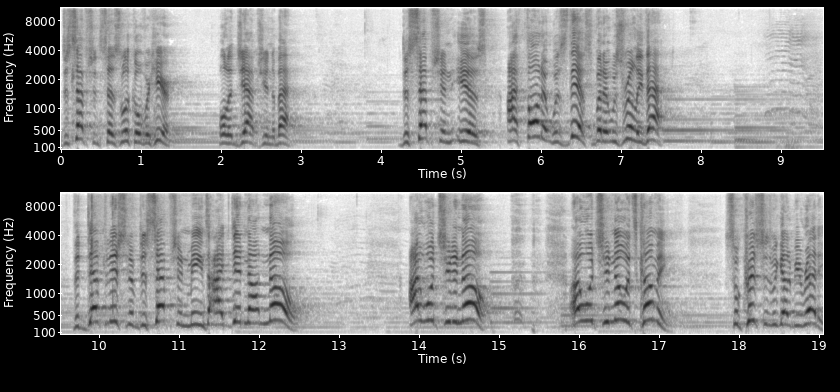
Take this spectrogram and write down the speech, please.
Deception says, Look over here, while it jabs you in the back. Deception is, I thought it was this, but it was really that. The definition of deception means I did not know. I want you to know. I want you to know it's coming. So, Christians, we got to be ready.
